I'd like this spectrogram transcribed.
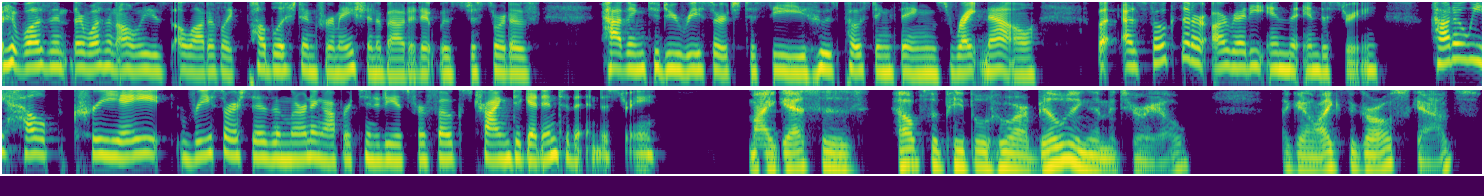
it wasn't, there wasn't always a lot of like published information about it. It was just sort of having to do research to see who's posting things right now. But as folks that are already in the industry, how do we help create resources and learning opportunities for folks trying to get into the industry? My guess is help the people who are building the material, again, like the Girl Scouts.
